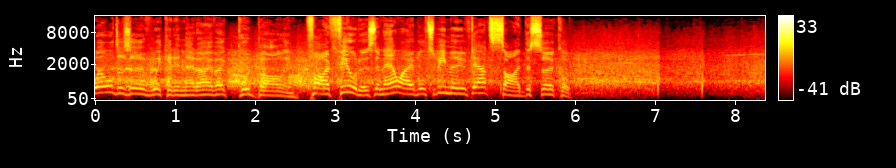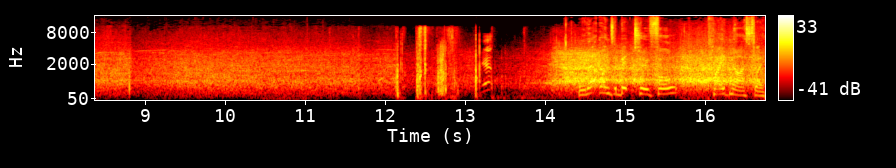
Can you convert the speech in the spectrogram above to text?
well-deserved wicket in that over. Good bowling. Five fielders are now able to be moved outside the circle. Yep. Well, that one's a bit too full. Played nicely.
